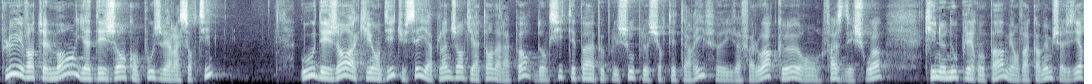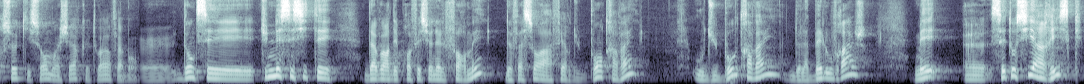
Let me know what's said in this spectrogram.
plus éventuellement il y a des gens qu'on pousse vers la sortie, ou des gens à qui on dit, tu sais, il y a plein de gens qui attendent à la porte, donc si tu n'es pas un peu plus souple sur tes tarifs, euh, il va falloir qu'on fasse des choix qui ne nous plairont pas, mais on va quand même choisir ceux qui sont moins chers que toi. Enfin bon. Euh, donc c'est une nécessité d'avoir des professionnels formés de façon à faire du bon travail ou du beau travail, de la belle ouvrage, mais euh, c'est aussi un risque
